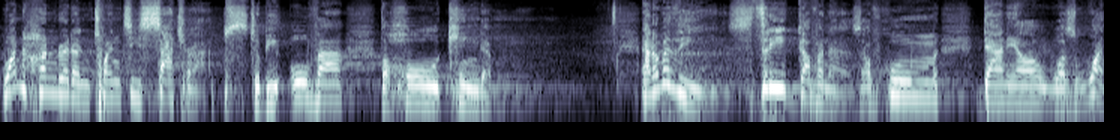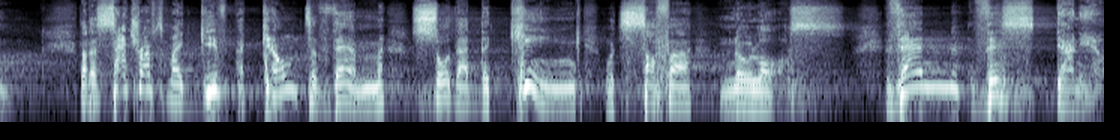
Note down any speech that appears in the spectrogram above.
120 satraps to be over the whole kingdom. And over these, three governors, of whom Daniel was one, that the satraps might give account to them so that the king would suffer no loss. Then this Daniel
